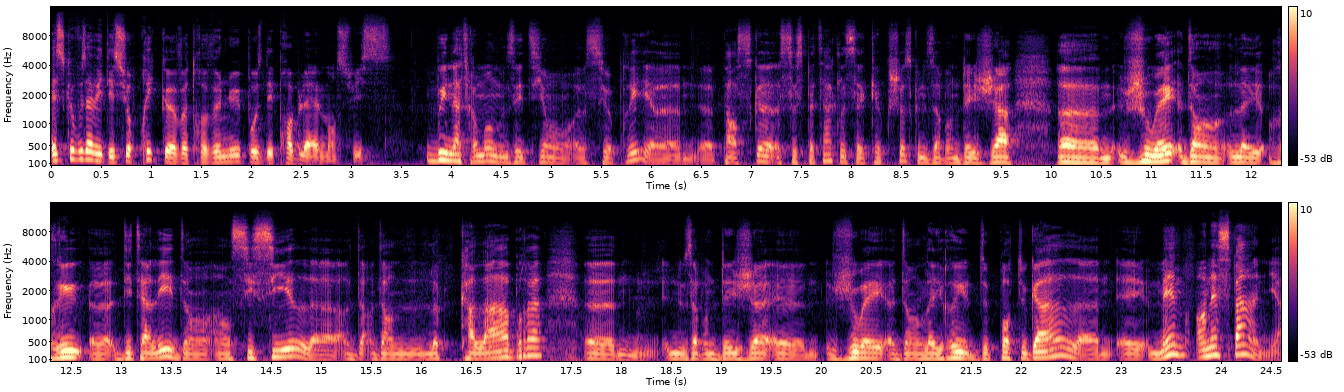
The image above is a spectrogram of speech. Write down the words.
Est-ce que vous avez été surpris que votre venue pose des problèmes en Suisse? Oui, naturellement, nous étions euh, surpris euh, euh, parce que ce spectacle, c'est quelque chose que nous avons déjà joué dans les rues d'Italie, en Sicile, dans, dans, le Calabre. nous avons déjà joué dans les rues de Portugal et même en Espagne.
